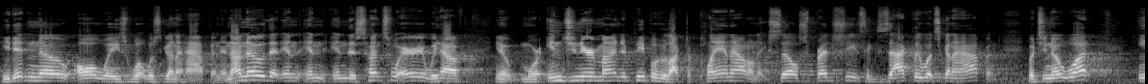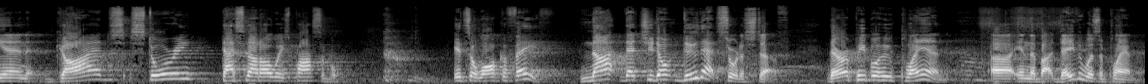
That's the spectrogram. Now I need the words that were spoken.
He didn't know always what was going to happen. And I know that in, in, in this Huntsville area, we have you know, more engineer minded people who like to plan out on Excel spreadsheets exactly what's going to happen. But you know what? In God's story, that's not always possible. It's a walk of faith. Not that you don't do that sort of stuff. There are people who plan uh, in the. David was a planner,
